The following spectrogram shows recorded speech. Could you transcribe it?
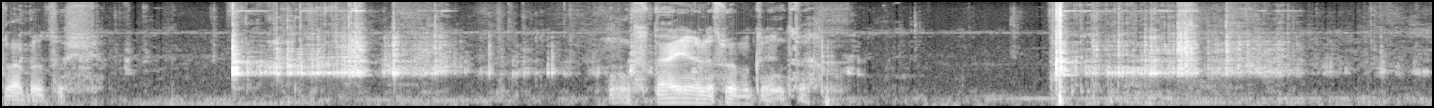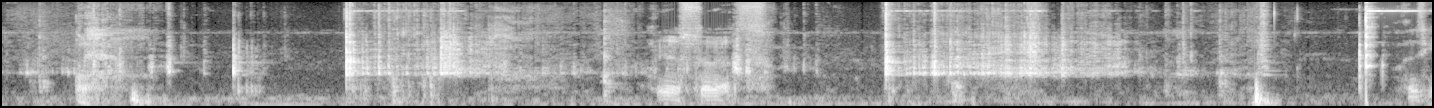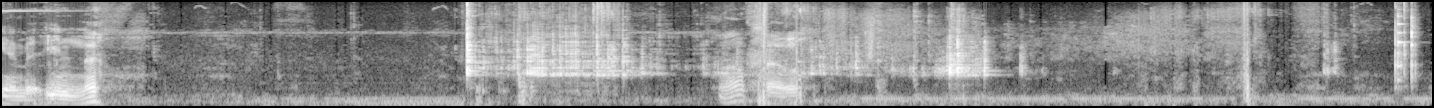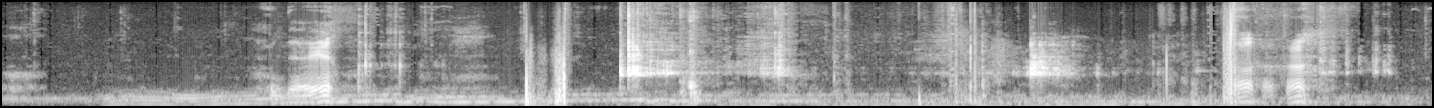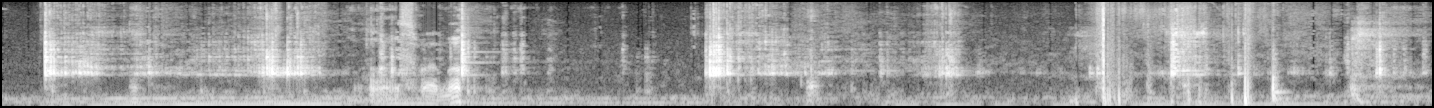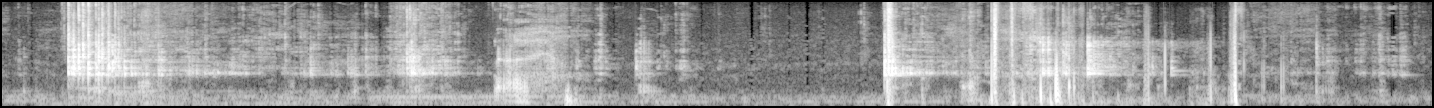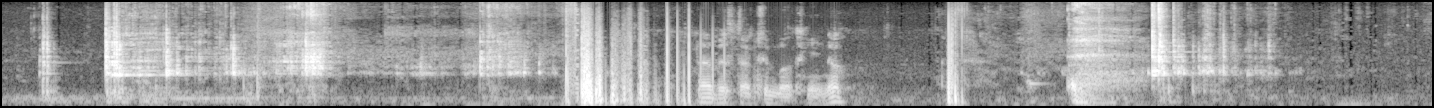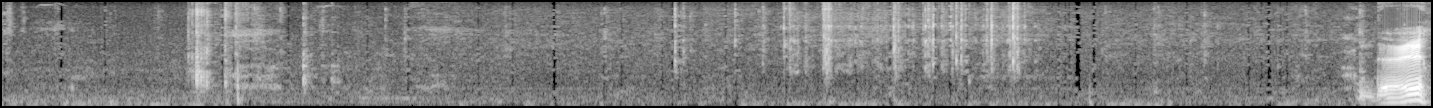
słabe coś. Steil, das war begrenzt. Jeszcze raz. Weźmiemy inne. so... There. Uh -huh. Nice one, look. Wystarczy mocniej, no. É.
